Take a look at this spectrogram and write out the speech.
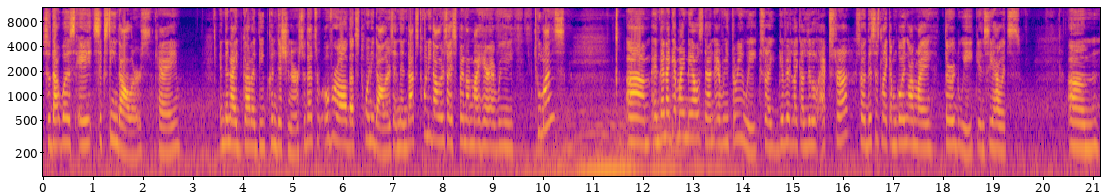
So that was sixteen dollars okay? And then I got a deep conditioner. So that's overall that's twenty dollars. And then that's twenty dollars I spend on my hair every two months. Um and then I get my nails done every three weeks. So I give it like a little extra. So this is like I'm going on my third week and see how it's um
